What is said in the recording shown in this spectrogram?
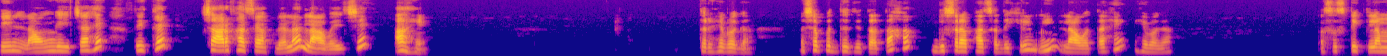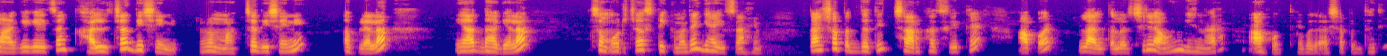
तीन लावून घ्यायचे आहे. तिथे चार फासे आपल्याला लावायचे आहे. तर हे बघा अशा पद्धतीत आता हा दुसरा फासा देखील मी लावत आहे. हे बघा. असं स्टिकला मागे घ्यायचं खालच्या दिशेने मागच्या दिशेने आपल्याला या धाग्याला समोरच्या स्टिकमध्ये घ्यायचं आहे. तर अशा पद्धतीत चार फासे इथे आपण लाल कलरची लावून घेणार आहोत. हे बघा अशा पद्धतीत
